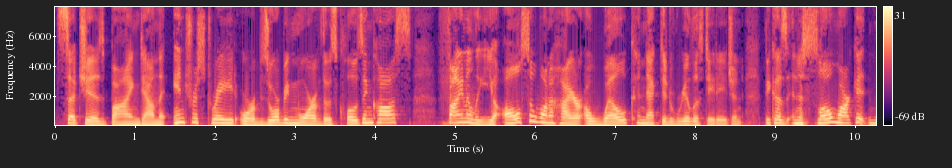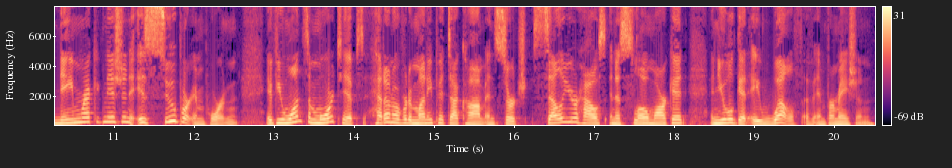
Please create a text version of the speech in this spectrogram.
such as buying down the interest rate or absorbing more of those closing costs. Finally, you also want to hire a well connected real estate agent because in a slow market, name recognition is super important. If you want some more tips, head on over to moneypit.com and search sell your house in a slow market and you will get a wealth of information.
